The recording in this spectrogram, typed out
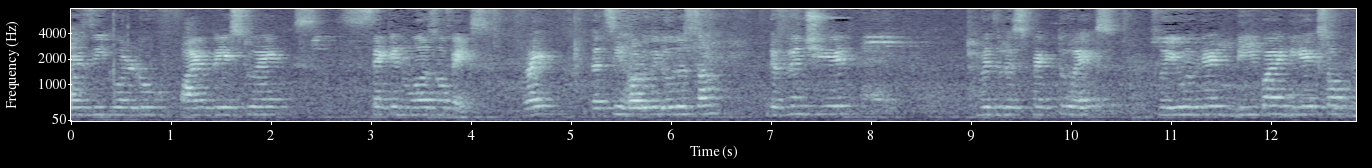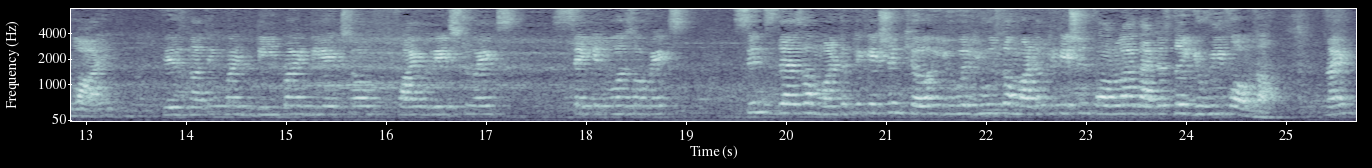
Y is equal to 5 raised to x secant inverse of x right? Let's see how do we do this sum? Differentiate with respect to x. So you will get d by dx of y. Is nothing but d by dx of 5 raised to x secant inverse of x. Since there's a multiplication here you will use the multiplication formula that is the uv formula right?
